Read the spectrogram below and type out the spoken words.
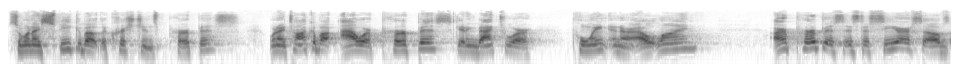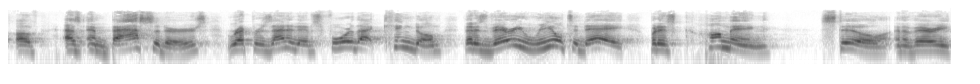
So when I speak about the Christian's purpose, when I talk about our purpose, getting back to our point in our outline, our purpose is to see ourselves of, as ambassadors, representatives for that kingdom that is very real today, but is coming still in a very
